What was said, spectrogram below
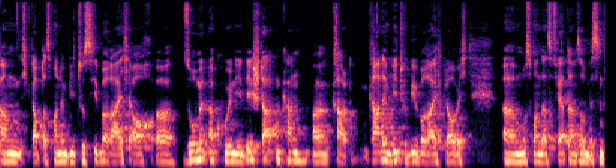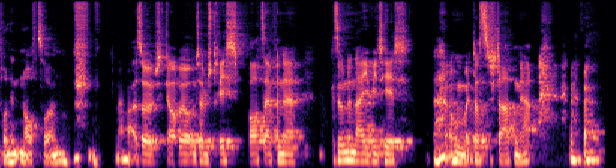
Ähm, ich glaube, dass man im B2C-Bereich auch äh, so mit einer coolen Idee starten kann. Äh, gerade im B2B-Bereich, glaube ich, äh, muss man das Pferd dann so ein bisschen von hinten aufzäumen. Genau, also ich glaube, unterm Strich braucht es einfach eine gesunde Naivität, um etwas zu starten, ja.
